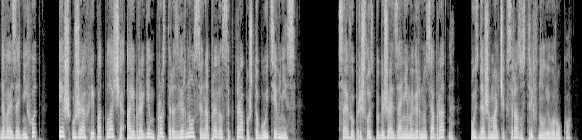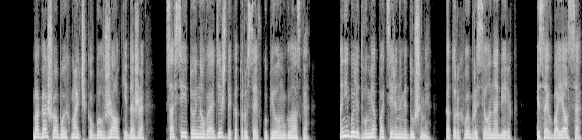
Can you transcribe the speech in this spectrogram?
давая задний ход, Эш уже охрип от плача, а Ибрагим просто развернулся и направился к трапу, чтобы уйти вниз. Сайфу пришлось побежать за ним и вернуть обратно, пусть даже мальчик сразу стряхнул его руку. Багаж у обоих мальчиков был жалкий, даже со всей той новой одеждой, которую Сейф купил им в Глазго. Они были двумя потерянными душами, которых выбросило на берег. И Сейф боялся,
